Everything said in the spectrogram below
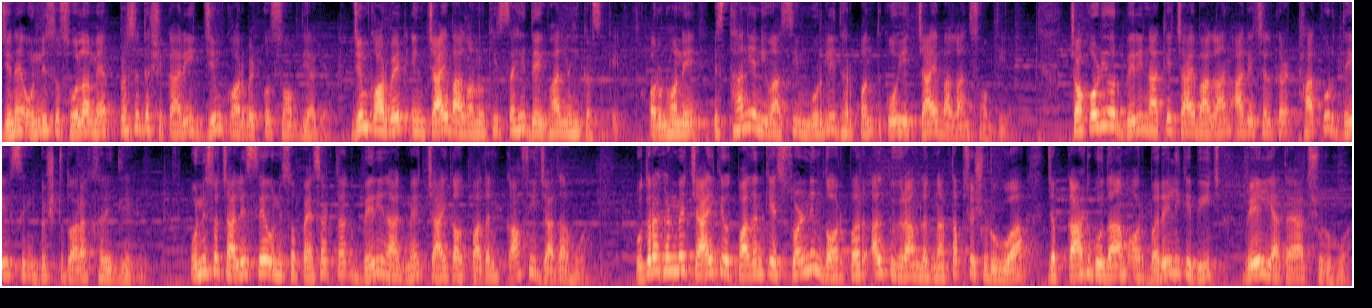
जिन्हें 1916 में प्रसिद्ध शिकारी जिम कॉर्बेट को सौंप दिया गया। जिम कॉर्बेट इन चाय बागानों की सही देखभाल नहीं कर सके और उन्होंने स्थानीय निवासी मुरलीधर पंत को ये चाय बागान सौंप दिए चौकोड़ी और बेरीनाग के चाय बागान आगे चलकर ठाकुर देव सिंह बिष्ट द्वारा खरीद लिए गए। 1940 से 1965 तक बेरीनाग में चाय का उत्पादन काफ़ी ज़्यादा हुआ। उत्तराखंड में चाय के उत्पादन के स्वर्णिम दौर पर अल्प विराम लगना तब से शुरू हुआ जब काठगोदाम और बरेली के बीच रेल यातायात शुरू हुआ।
